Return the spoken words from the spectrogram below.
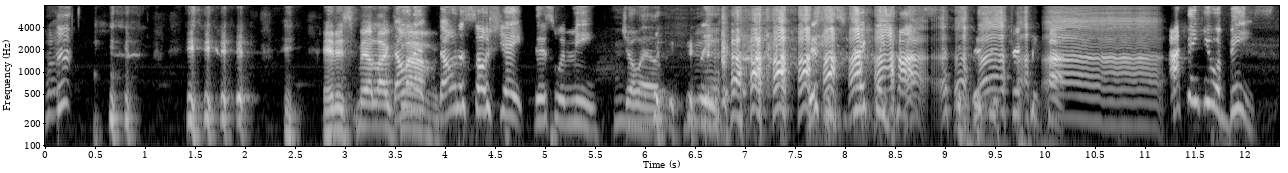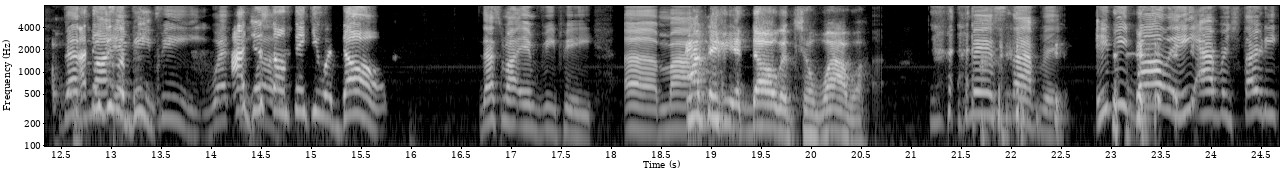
and it smelled like don't flowers. don't associate this with me, Joel. Please. This is strictly pops. This is strictly pops. I think you a beast. That's I think my you a beast. MVP. What I just fuck? don't think you a dog. That's my MVP. Uh, my I think he a dog, a chihuahua. Man, stop it. He be balling. He averaged 30.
